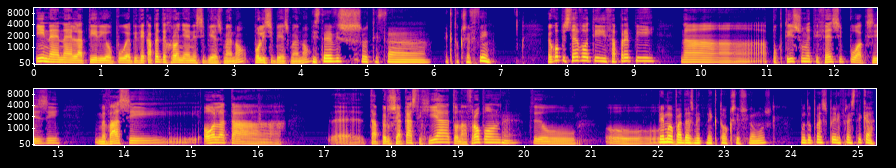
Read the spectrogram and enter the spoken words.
είναι ένα ελαττήριο που επί 15 χρόνια είναι συμπιεσμένο, πολύ συμπιεσμένο. Πιστεύεις ότι θα εκτοξευθεί; Εγώ πιστεύω ότι θα πρέπει να αποκτήσουμε τη θέση που αξίζει με βάση όλα τα, ε, τα περιουσιακά στοιχεία των ανθρώπων. Ναι. Του, ο- Δεν μου απαντάς με την εκτόξευση όμως. Μου το πας περιφραστικά.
